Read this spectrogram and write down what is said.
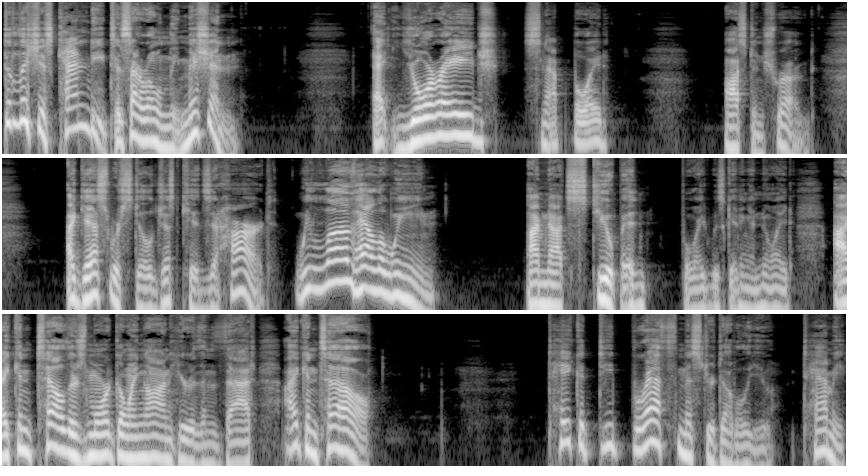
delicious candy, tis our only mission. At your age? snapped Boyd. Austin shrugged. I guess we're still just kids at heart. We love Halloween. I'm not stupid. Boyd was getting annoyed. I can tell there's more going on here than that. I can tell. Take a deep breath, Mr. W. Tammy,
